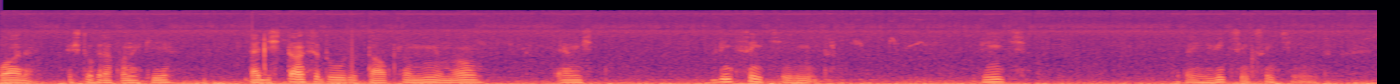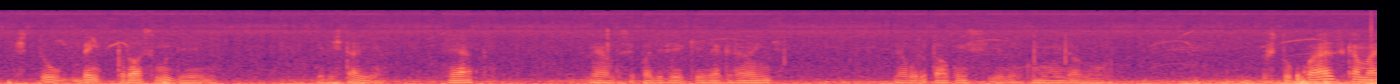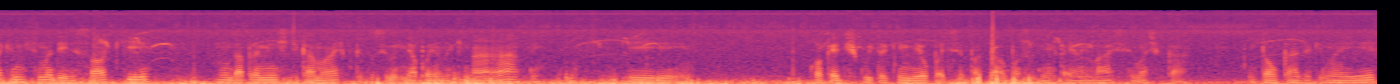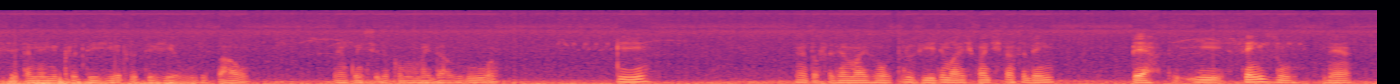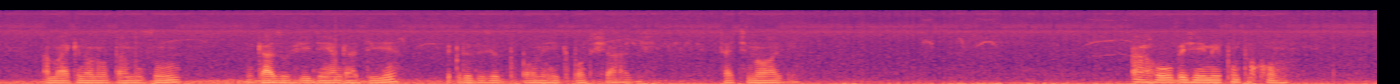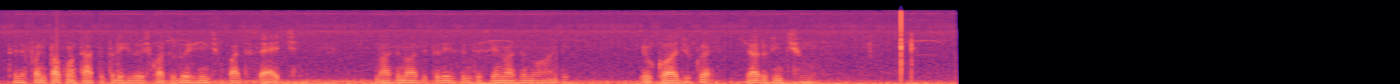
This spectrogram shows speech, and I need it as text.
agora eu estou gravando aqui da distância do Urutau para minha mão é uns 20 centímetros 20 até 25 centímetros estou bem próximo dele ele está aí reto né? você pode ver que ele é grande né? o Urutau conhecido como mãe da lua eu estou quase com a máquina em cima dele só que não dá pra mim esticar mais porque estou me apoiando aqui na árvore e qualquer descuido aqui meu pode ser fatal, eu posso vir cair lá embaixo e se machucar. Então o caso aqui não é esse, é também me proteger, proteger o Urupau, né, conhecido como Mãe da Lua. E estou né, fazendo mais um outro vídeo, mas com a distância bem perto e sem zoom, né? A máquina não está no zoom, no caso o vídeo em HD produzido por Paulo Henrique Chaves 79 arroba gmail.com Telefone para contato 3242 993 3699 e o código é 021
